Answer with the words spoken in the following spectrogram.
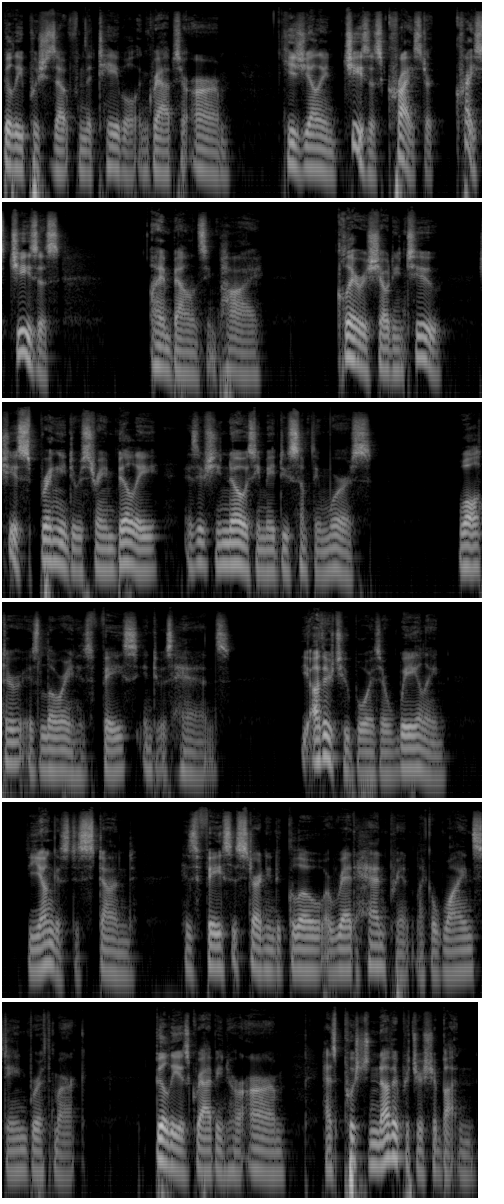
Billy pushes out from the table and grabs her arm. He's yelling, Jesus Christ, or Christ Jesus. I am balancing pie. Claire is shouting too. She is springing to restrain Billy as if she knows he may do something worse. Walter is lowering his face into his hands. The other two boys are wailing. The youngest is stunned. His face is starting to glow a red handprint like a wine stained birthmark. Billy is grabbing her arm, has pushed another Patricia button,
